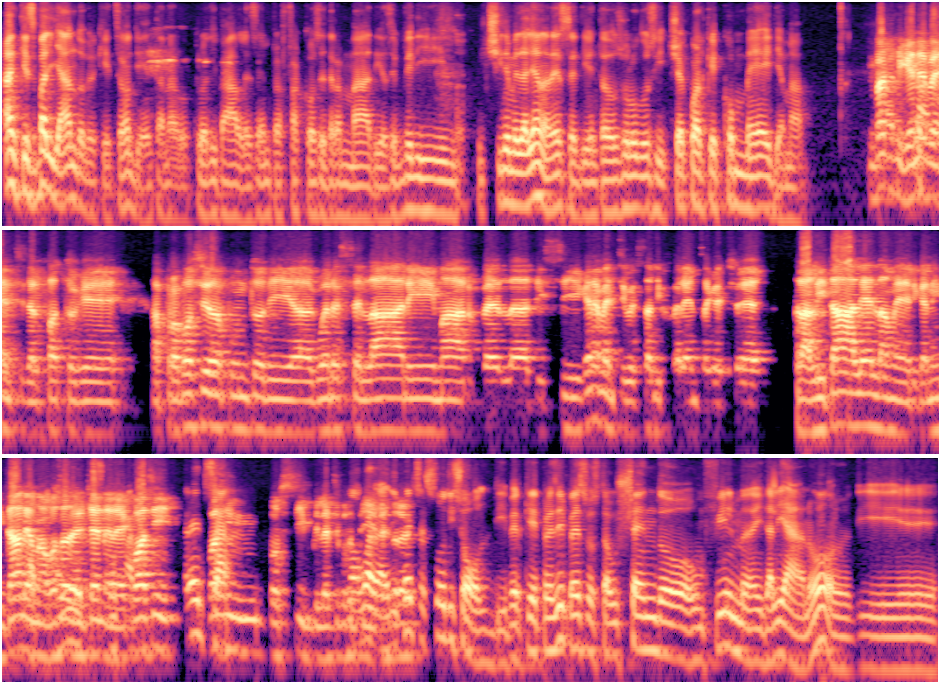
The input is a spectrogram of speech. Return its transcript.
anche sbagliando perché sennò diventa una rottura di palle sempre a fare cose drammatiche. Se vedi il cinema italiano adesso è diventato solo così, c'è qualche commedia, ma... Infatti che ne pensi del fatto che a proposito appunto di uh, Guerre Stellari, Marvel, DC, che ne pensi di questa differenza che c'è tra l'Italia e l'America? In Italia una cosa del genere è quasi, quasi impossibile, si può no, dire. Guarda, la differenza è solo di soldi, perché per esempio adesso sta uscendo un film italiano di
